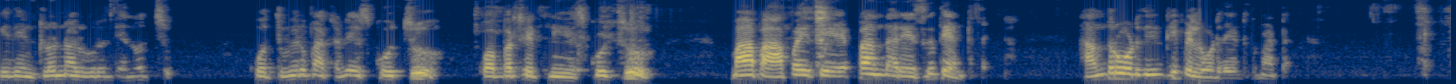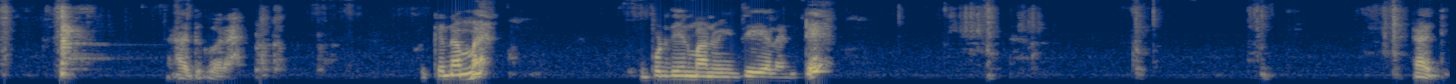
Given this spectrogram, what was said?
ఇది ఇంట్లో నలుగురు తినొచ్చు. కొత్తిమీర పచ్చడి వేసుకోవచ్చు. కొబ్బరి చట్నీ వేసుకోవచ్చు. మా పాప అయితే పందారు వేసుకు తింటది. అందరూ ఒకటి తింటే పిల్లవాడు తింటది తింటుంది అన్నమాట అది కూడా. ఓకేనమ్మా? ఇప్పుడు దీన్ని మనం ఏం చేయాలంటే అది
